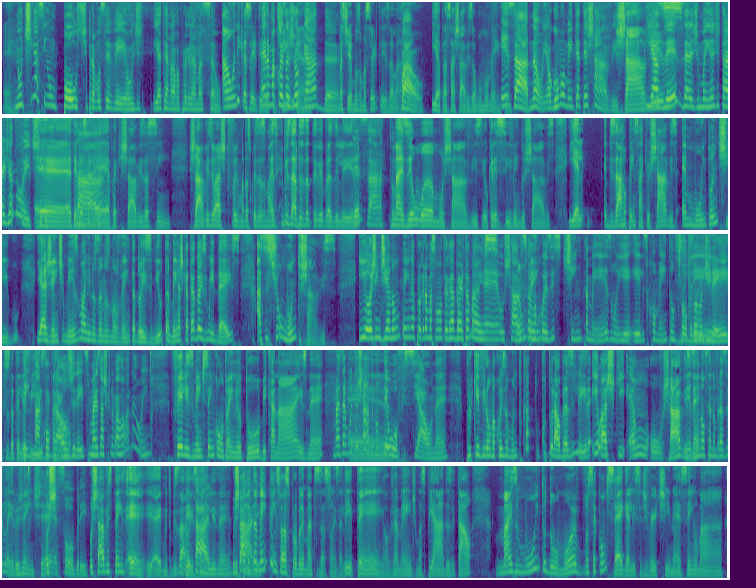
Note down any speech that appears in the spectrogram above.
É. Não tinha assim um post pra você ver onde ia ter a nova programação. A única certeza Era uma coisa tinha- jogada. Mas tínhamos uma certeza lá. Qual? Ia passar Chaves em algum momento. Exato. Não, em algum momento ia ter Chaves. Chaves. E às vezes era de manhã, de tarde e à noite. É, teve Tá. essa época que Chaves, assim. Chaves, eu acho que foi uma das coisas mais reprisadas da TV brasileira. Exato. Mas eu amo Chaves, eu cresci vendo Chaves. E é, é bizarro pensar que o Chaves é muito antigo. E a gente, mesmo ali nos anos 90, 2000 também, acho que até 2010, assistiu muito Chaves. E hoje em dia não tem na programação da TV aberta mais. É, o Chaves Não foi tem. uma coisa extinta mesmo. E eles comentam Dizem sobre que foram direitos da Televisa tentar comprar os direitos, mas acho que não vai rolar, não, hein? Felizmente você encontra aí no YouTube, canais, né? Mas é muito É. chato não ter o oficial, né? Porque virou uma coisa muito cultural brasileira. E eu acho que é um. O Chaves, Mesmo né? não sendo brasileiro, gente. É, Ch- é sobre. O Chaves tem. É, é muito bizarro Detalhe, isso. Né? né? O Chaves Detalhe. também tem suas problematizações ali? Tem, obviamente, umas piadas e tal. Mas muito do humor você consegue ali se divertir, né? Sem uma.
